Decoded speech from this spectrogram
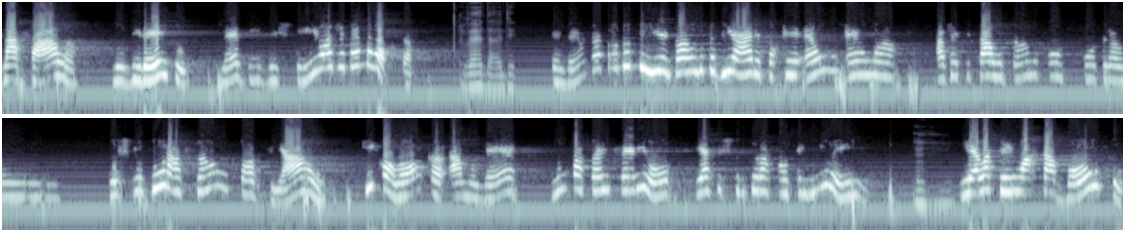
Na fala, no direito né, de existir, ou a gente é morta Verdade. entendeu? Então é todo dia, então é uma luta diária, porque é, um, é uma. A gente está lutando con- contra um, uma estruturação social que coloca a mulher num papel inferior. E essa estruturação tem milênios. Uhum. E ela tem um arcabouço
